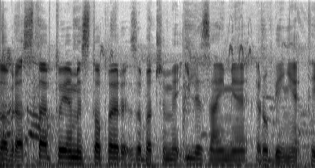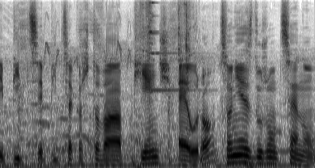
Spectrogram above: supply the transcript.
Dobra, startujemy stoper, zobaczymy ile zajmie robienie tej pizzy. Pizza kosztowała 5 euro, co nie jest dużą ceną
